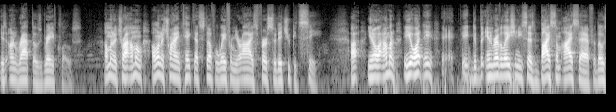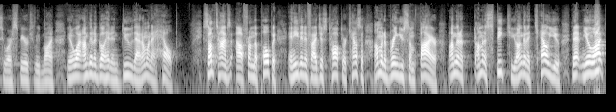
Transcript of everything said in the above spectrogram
is unwrap those grave clothes. I'm going to try, I'm to, I want to try and take that stuff away from your eyes first so that you could see. Uh, you know, I'm gonna, you know what? In Revelation, he says, buy some eye salve for those who are spiritually blind. You know what? I'm going to go ahead and do that. I want to help. Sometimes uh, from the pulpit, and even if I just talk to or counsel, I'm going to bring you some fire. I'm going to, I'm going to speak to you. I'm going to tell you that, you know what?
